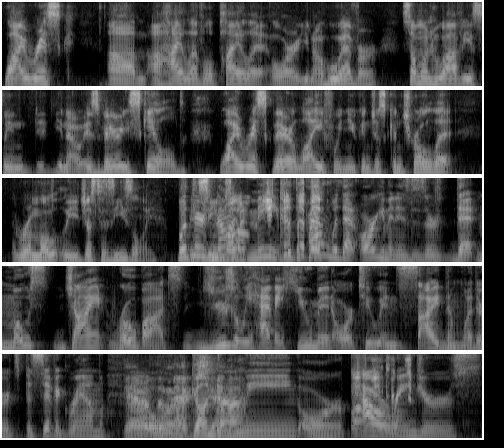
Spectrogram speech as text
Why risk um, a high level pilot or you know whoever, someone who obviously you know is very skilled? Why risk their life when you can just control it remotely just as easily? But there's not like. many. But the problem been- with that argument is, is there's, that most giant robots usually have a human or two inside them, whether it's Pacific Rim Yeah, or mechs, Gundam yeah. Wing or Power could- Rangers.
